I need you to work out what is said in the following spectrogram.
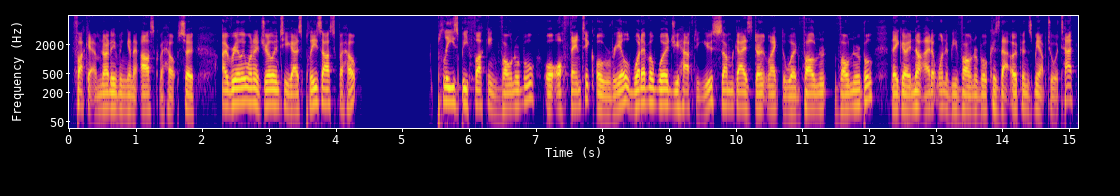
Fuck it. I'm not even going to ask for help. So I really want to drill into you guys. Please ask for help please be fucking vulnerable or authentic or real, whatever word you have to use. Some guys don't like the word vulner- vulnerable. They go, no, I don't want to be vulnerable because that opens me up to attack.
